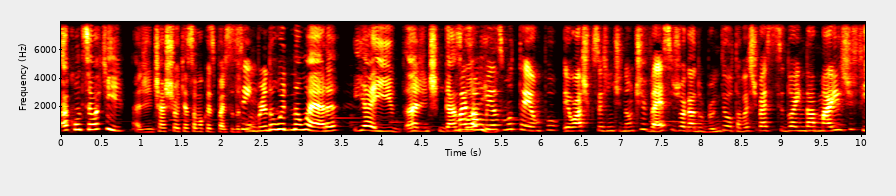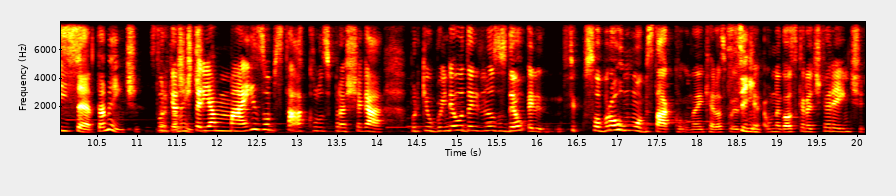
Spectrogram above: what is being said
aconteceu aqui. A gente achou que ia ser uma coisa parecida Sim. com Brindlewood, não era. E aí a gente engasgou Mas ao ali. mesmo tempo, eu acho que se a gente não tivesse jogado Brindle, talvez tivesse sido ainda mais difícil. Certamente. Porque a gente certamente. teria mais obstáculos pra chegar. Porque o Brindle, ele nos deu. Ele fi- sobrou um obstáculo, né? Que era as coisas. Sim. Que, o negócio que era diferente.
